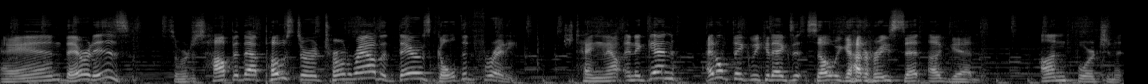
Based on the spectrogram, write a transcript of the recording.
And there it is. So we're just hopping that poster and turn around and there's Golden Freddy. Just hanging out. And again, I don't think we could exit, so we gotta reset again. Unfortunate.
